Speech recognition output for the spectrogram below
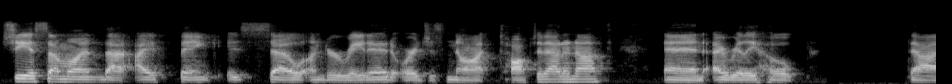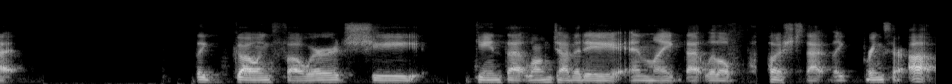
she is someone that I think is so underrated or just not talked about enough. And I really hope that, like, going forward, she gains that longevity and, like, that little push that, like, brings her up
